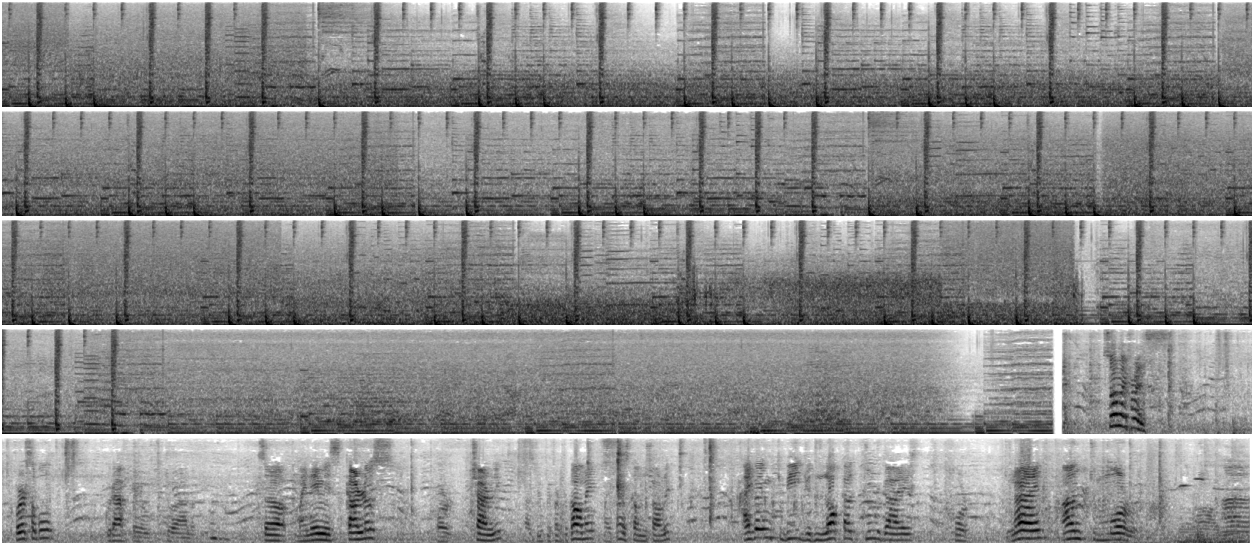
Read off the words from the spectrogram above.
So friends, first of all, good afternoon to all of you. So my name is Carlos, or Charlie, as you prefer to call me. My friends call me Charlie. I'm going to be your local tour guide for tonight and tomorrow. Uh,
